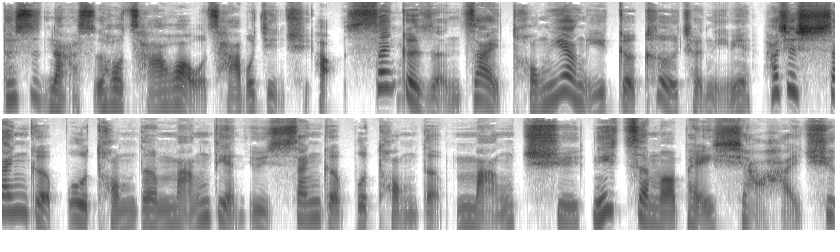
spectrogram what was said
但是哪时候插话我插不进去。好，三个人在同样一个课程里面，它是三个不同的盲点与三个不同的盲区。你怎么陪小孩去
